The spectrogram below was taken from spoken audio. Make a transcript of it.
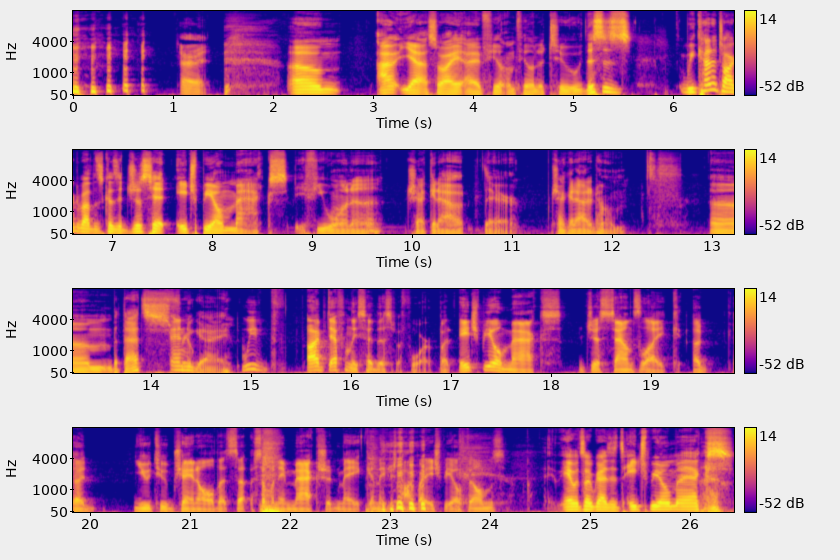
All right. Um I yeah, so I I feel I'm feeling a 2. This is we kind of talked about this cuz it just hit HBO Max if you want to check it out there. Check it out at home. Um but that's And- free guy. we've I've definitely said this before, but HBO Max just sounds like a, a YouTube channel that so- someone named Max should make, and they just talk about HBO films. Hey, what's up guys? It's HBO Max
